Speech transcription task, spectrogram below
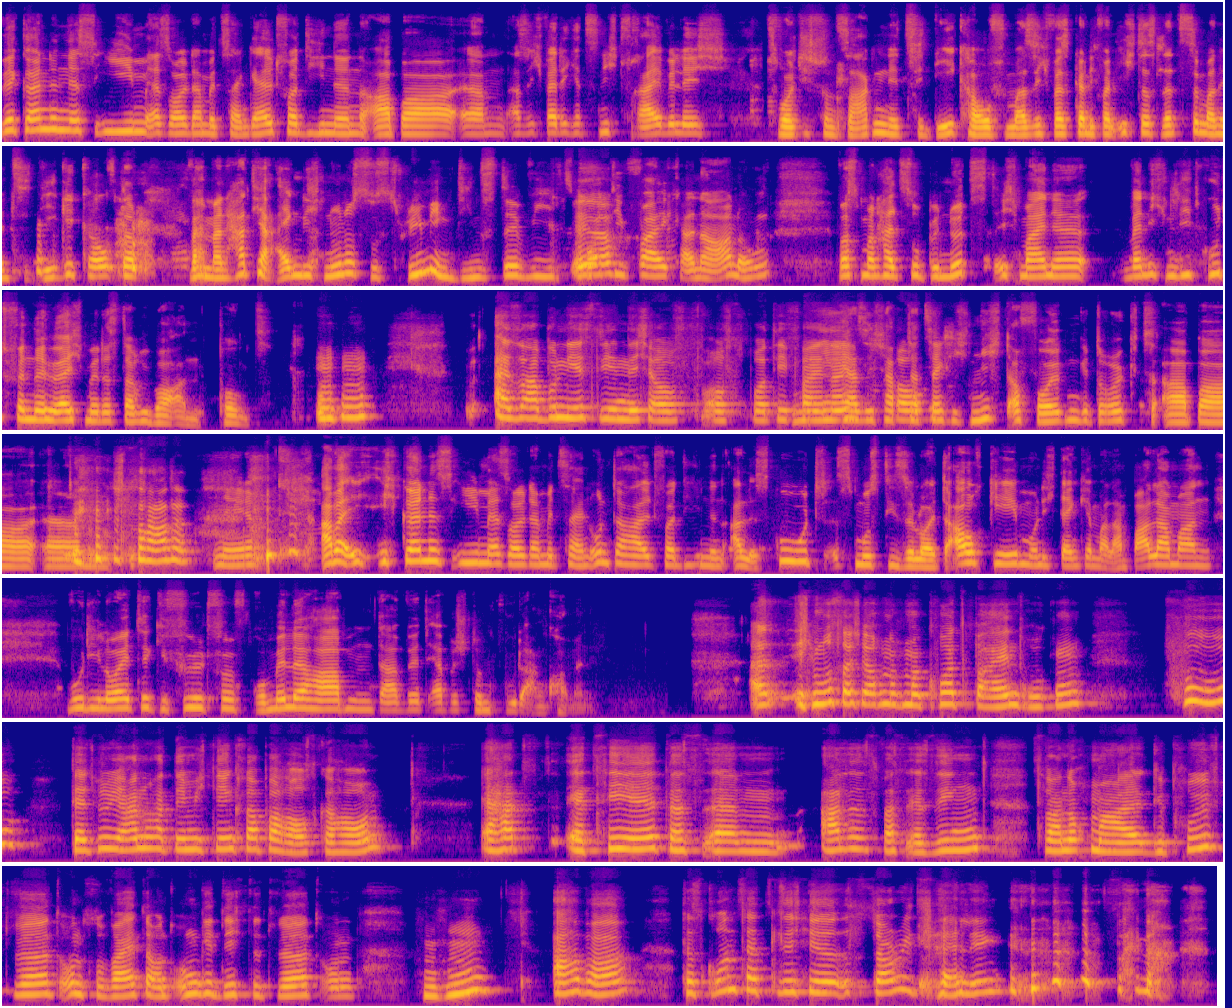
wir gönnen es ihm, er soll damit sein Geld verdienen, aber ähm, also ich werde jetzt nicht freiwillig, das wollte ich schon sagen, eine CD kaufen. Also ich weiß gar nicht, wann ich das letzte Mal eine CD gekauft habe, weil man hat ja eigentlich nur noch so Streaming-Dienste wie Ja. Spotify, keine Ahnung, was man halt so benutzt. Ich meine, wenn ich ein Lied gut finde, höre ich mir das darüber an. Punkt. Mhm. Also abonnierst du ihn nicht auf, auf Spotify? Nee, Nein, also ich habe tatsächlich nicht auf Folgen gedrückt, aber ähm, Schade. nee. Aber ich, ich gönne es ihm, er soll damit seinen Unterhalt verdienen, alles gut. Es muss diese Leute auch geben und ich denke mal an Ballermann, wo die Leute gefühlt 5 Promille haben, da wird er bestimmt gut ankommen. Also ich muss euch auch noch mal kurz beeindrucken. Puh, der Giuliano hat nämlich den Klopper rausgehauen. Er hat erzählt, dass ähm, alles, was er singt, zwar noch mal geprüft wird und so weiter und umgedichtet wird und mhm, aber das grundsätzliche Storytelling seiner,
